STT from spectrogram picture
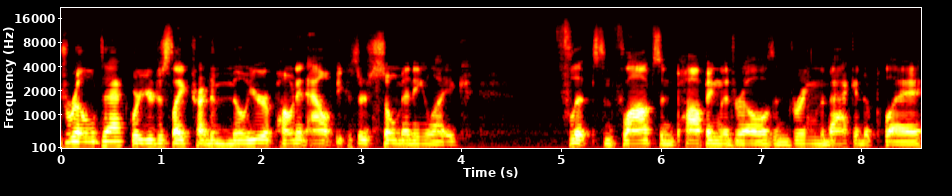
drill deck where you're just like trying to mill your opponent out because there's so many like flips and flops and popping the drills and bringing them back into play.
